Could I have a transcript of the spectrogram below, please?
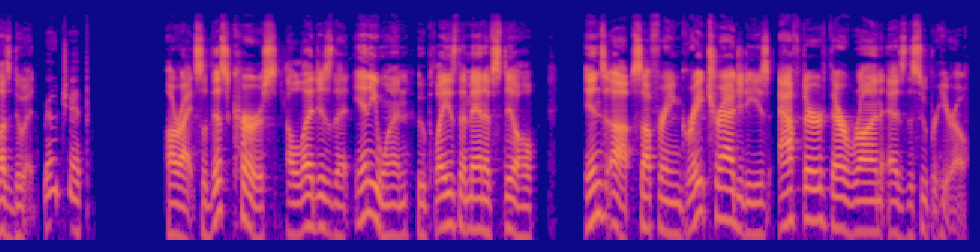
Let's do it. Road trip. All right, so this curse alleges that anyone who plays the Man of Steel ends up suffering great tragedies after their run as the superhero.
